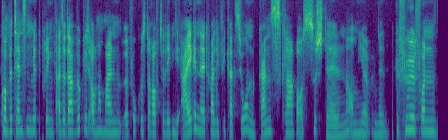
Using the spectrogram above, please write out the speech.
Kompetenzen mitbringt. Also da wirklich auch nochmal einen äh, Fokus darauf zu legen, die eigene Qualifikation ganz klar rauszustellen, ne, um hier ein Gefühl von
